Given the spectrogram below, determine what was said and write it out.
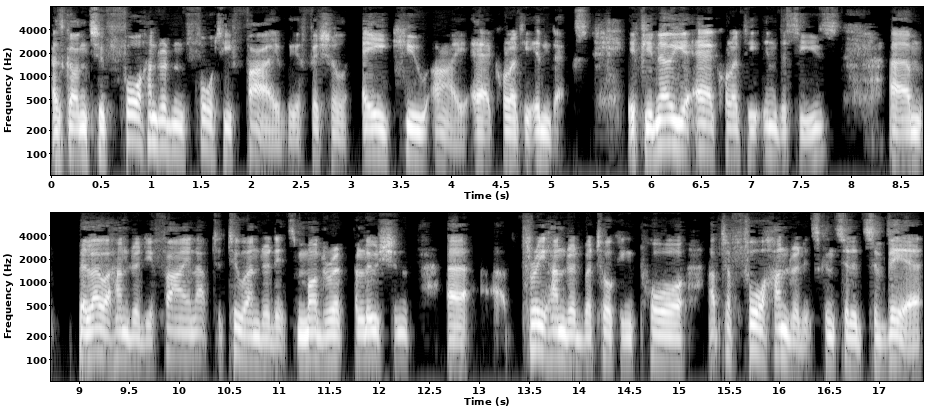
has gone to 445, the official AQI, air quality index. If you know your air quality indices, um, below 100, you're fine. Up to 200, it's moderate pollution. Uh, 300, we're talking poor. Up to 400, it's considered severe.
